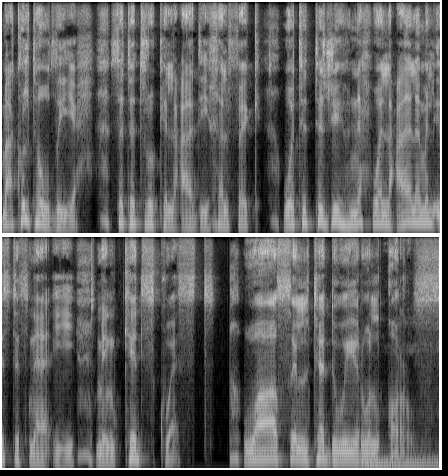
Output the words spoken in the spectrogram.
مع كل توضيح ستترك العادي خلفك وتتجه نحو العالم الاستثنائي من كيدز كويست واصل تدوير القرص.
